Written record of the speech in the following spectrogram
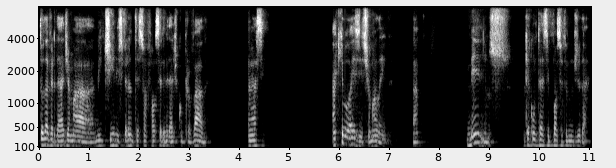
toda a verdade é uma mentira esperando ter sua falsidade comprovada. Não é assim. Aquilo lá existe, é uma lenda. Tá? Menos o que acontece pós-retorno de Jedi.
